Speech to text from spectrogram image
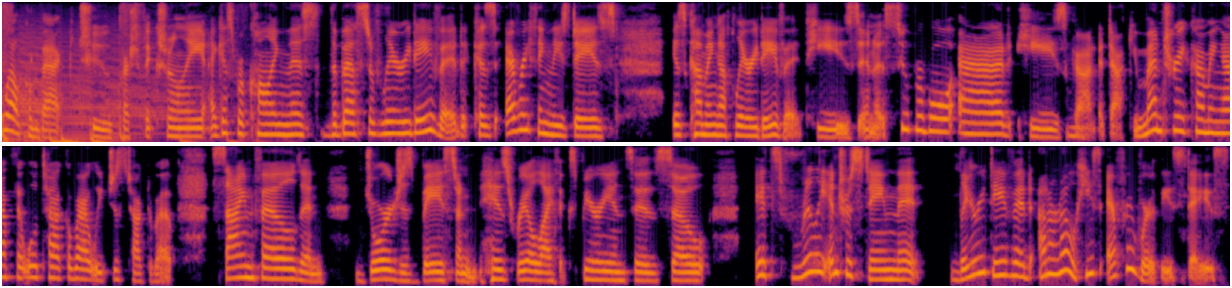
Welcome back to Crush Fictionally. I guess we're calling this the best of Larry David because everything these days is coming up Larry David. He's in a Super Bowl ad. He's mm. got a documentary coming up that we'll talk about. We just talked about Seinfeld, and George is based on his real life experiences. So it's really interesting that Larry David, I don't know, he's everywhere these days.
